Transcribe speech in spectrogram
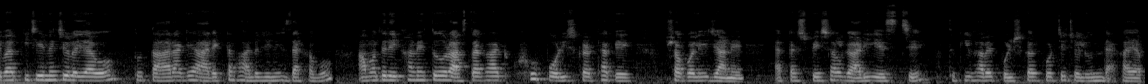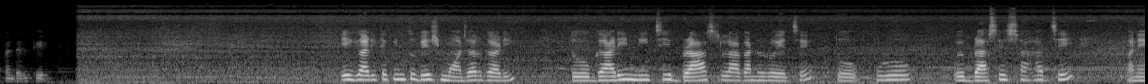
এবার কিচেনে চলে যাব। তো তার আগে আরেকটা ভালো জিনিস দেখাবো। আমাদের এখানে তো রাস্তাঘাট খুব পরিষ্কার থাকে, সকলেই জানেন একটা স্পেশাল গাড়ি এসছে। তো কীভাবে পরিষ্কার করছে চলুন দেখাই আপনাদেরকে। এই গাড়িটা কিন্তু বেশ মজার গাড়ি। তো গাড়ির নিচে ব্রাশ লাগানো রয়েছে। তো পুরো ওই ব্রাশের সাহায্যেই মানে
